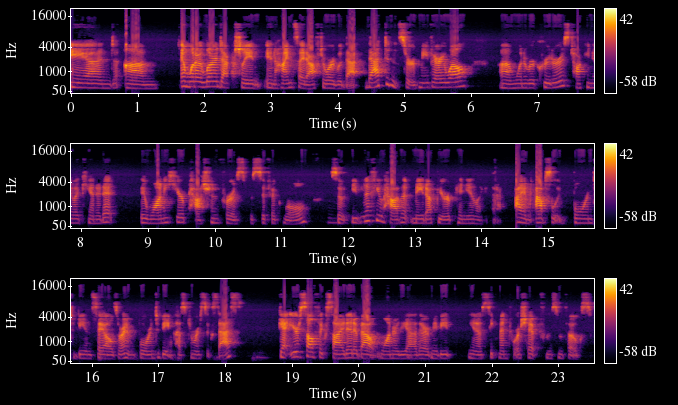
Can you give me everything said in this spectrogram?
And um, and what I learned actually in, in, hindsight afterward with that that didn't serve me very well. Um, when a recruiter is talking to a candidate, they want to hear passion for a specific role. So even if you haven't made up your opinion, like that, I am absolutely born to be in sales or I'm born to be in customer success. Get yourself excited about one or the other. Maybe you know seek mentorship from some folks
